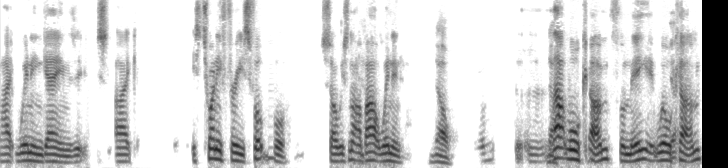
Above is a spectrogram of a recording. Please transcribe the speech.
like winning games it's like it's 23's football so it's not about winning. No, no. that will come for me. It will yeah. come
